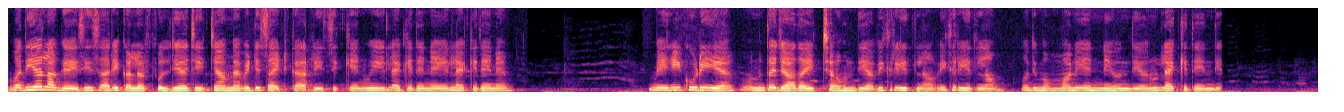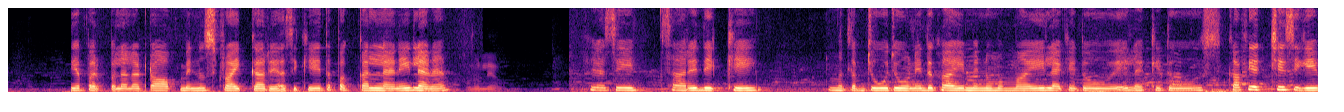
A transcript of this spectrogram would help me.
ਵਧੀਆ ਲੱਗ ਰਹੀ ਸੀ ਸਾਰੇ ਕਲਰਫੁਲ ਜਿਹੀਆਂ ਚੀਜ਼ਾਂ, ਮੈਂ ਵੀ ਡਿਸਾਈਡ ਕਰ ਰਹੀ ਸੀ ਕਿ ਇਹਨੂੰ ਇਹ ਲੈ ਕੇ ਦੇਣਾ, ਇਹ ਲੈ ਕੇ ਦੇਣਾ। ਮੇਰੀ ਕੁੜੀ ਹੈ, ਉਹਨੂੰ ਤਾਂ ਜ਼ਿਆਦਾ ਇੱਛਾ ਹੁੰਦੀ ਆ, ਵੀ ਖਰੀਦ ਲਾਂ, ਵੀ ਖਰੀਦ ਲਾਂ। ਉਹਦੀ ਮੰਮਾ ਨੂੰ ਇੰਨੀ ਹੁੰਦੀ ਆ, ਉਹਨੂੰ ਲੈ ਕੇ ਦੇਣ ਦੀ। ਇਹ ਪਰਪਲ ਵਾਲਾ ਟੌਪ ਮੈਨੂੰ ਸਟ੍ਰਾਈਕ ਕਰ ਰਿਹਾ ਸੀ ਕਿ ਇਹ ਤਾਂ ਪੱਕਾ ਲੈਣਾ ਹੀ ਲੈਣਾ। ਫਿਰ ਅਸੀਂ ਸਾਰੇ ਦੇਖੇ, ਮਤਲਬ ਜੋ ਜੋ ਉਹਨੇ ਦਿਖਾਏ, ਮੈਨੂੰ ਮੰਮਾ ਇਹ ਲੈ ਕੇ ਦੋ, ਇਹ ਲੈ ਕੇ ਦੋ ਕਾਫੀ ਅੱਛੇ ਸੀਗੇ।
